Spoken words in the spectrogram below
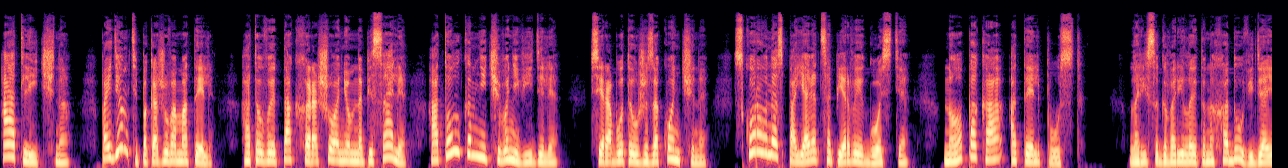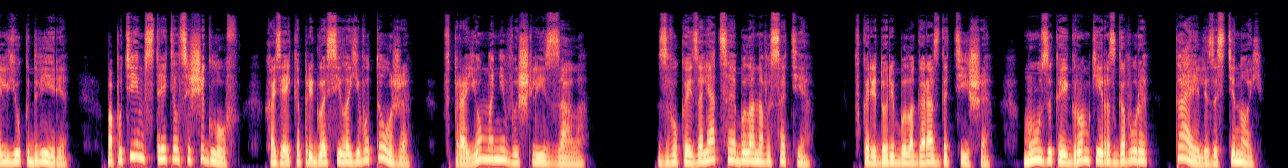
«Отлично. Пойдемте покажу вам отель. А то вы так хорошо о нем написали, а толком ничего не видели. Все работы уже закончены. Скоро у нас появятся первые гости. Но пока отель пуст». Лариса говорила это на ходу, ведя Илью к двери. По пути им встретился Щеглов. Хозяйка пригласила его тоже. Втроем они вышли из зала. Звукоизоляция была на высоте. В коридоре было гораздо тише. Музыка и громкие разговоры таяли за стеной.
